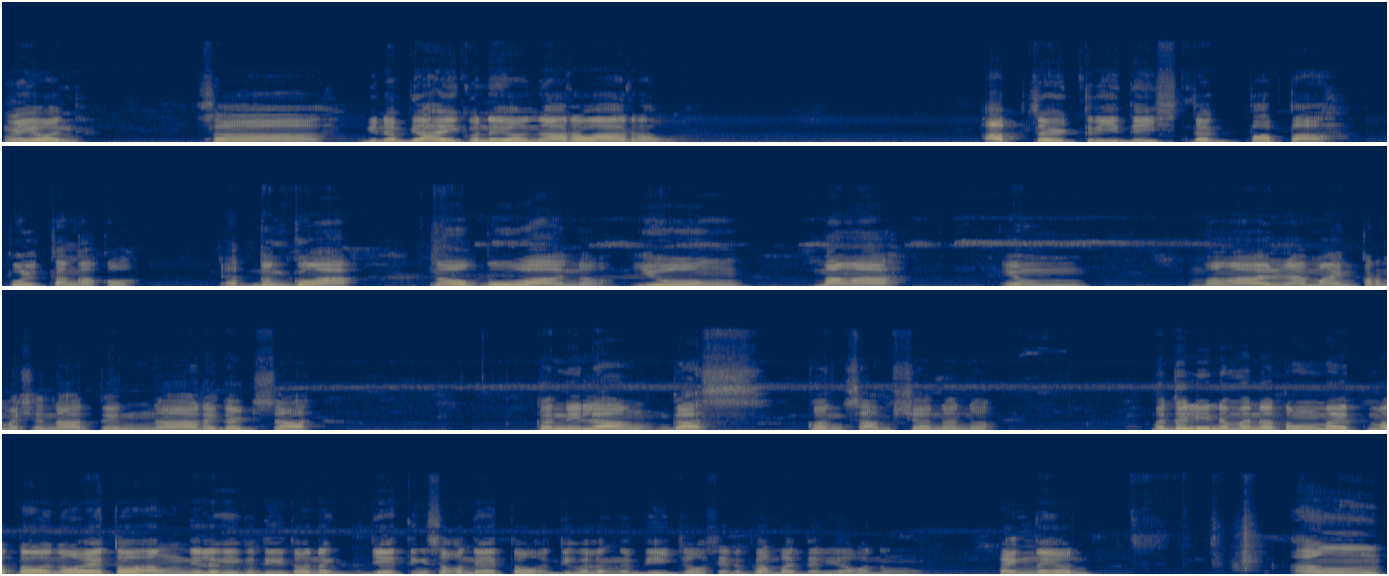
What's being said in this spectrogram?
Ngayon, sa binabiyahe ko na yon araw-araw. After 3 days, nagpapa full tank ako. At doon ko nga nakukuha ano, yung mga yung mga ano na mga impormasyon natin na regard sa kanilang gas consumption ano. Madali naman na tong mat mato no. Ito ang nilagay ko dito, nag-jettings ako nito. Hindi ko lang na video kasi nagmamadali ako nung time na yon. Ang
